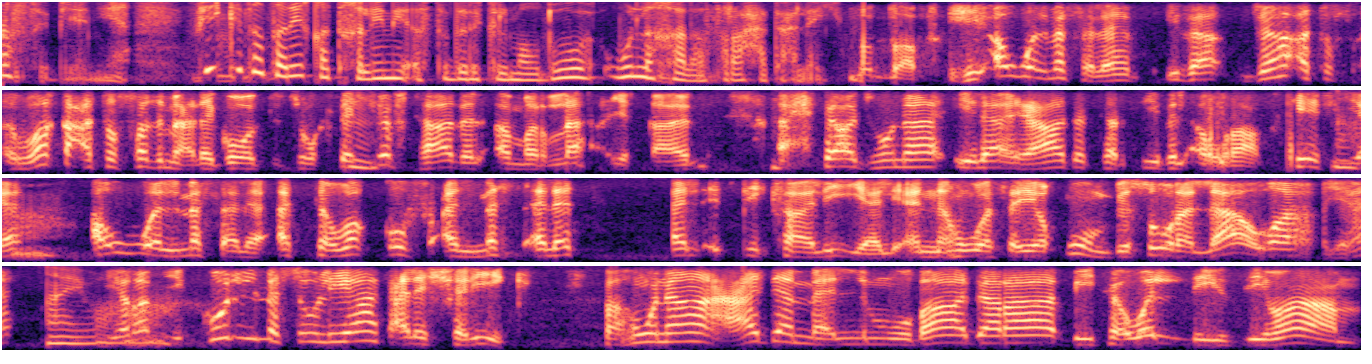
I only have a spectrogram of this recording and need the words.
الصبيانية. في كذا طريقة تخليني أستدرك الموضوع ولا خلاص راحت علي؟ بالضبط. هي أول مسألة إذا جاءت وقعت الصدمة على قولتك واكتشفت هذا الأمر لاحقا أحتاج هنا إلى إعادة ترتيب الأوراق. كيف هي؟ آه. أول مسألة التوقف عن مسألة الاتكالية لأنه هو سيقوم بصورة لا واعية أيوه. يرمي كل المسؤوليات على الشريك. فهنا عدم المبادرة بتولي زمام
